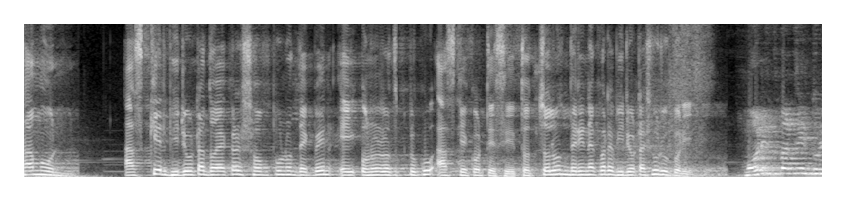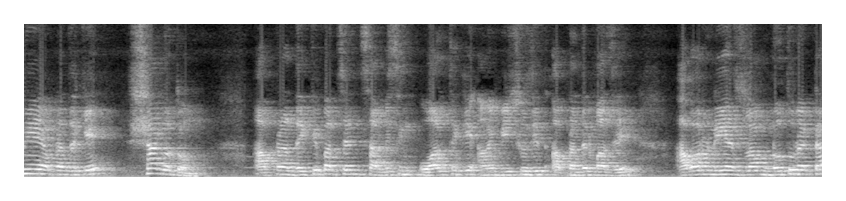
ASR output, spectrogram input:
থামুন। আজকের ভিডিওটা দয়া করে সম্পূর্ণ দেখবেন। এই অনুরোধটুকু আজকে করতেছি। তো চলুন দেরি না করে ভিডিওটা শুরু করি। মরিচবাজির দুনিয়ায় আপনাদেরকে স্বাগতম। আপনারা দেখতে পাচ্ছেন সার্ভিসিং ওয়াল থেকে আমি বিশ্বজিৎ আপনাদের মাঝে। আবারও নিয়ে আসলাম নতুন একটা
